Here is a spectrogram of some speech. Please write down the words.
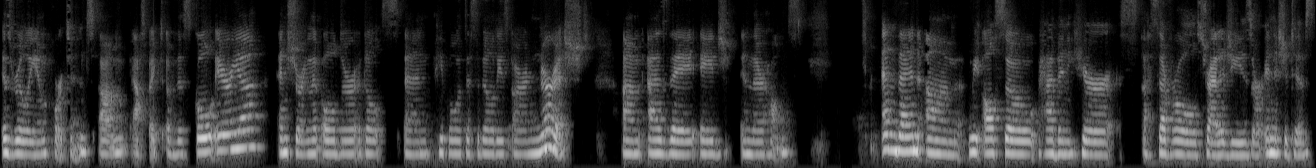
is really important um, aspect of this goal area, ensuring that older adults and people with disabilities are nourished um, as they age in their homes. And then um, we also have in here uh, several strategies or initiatives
